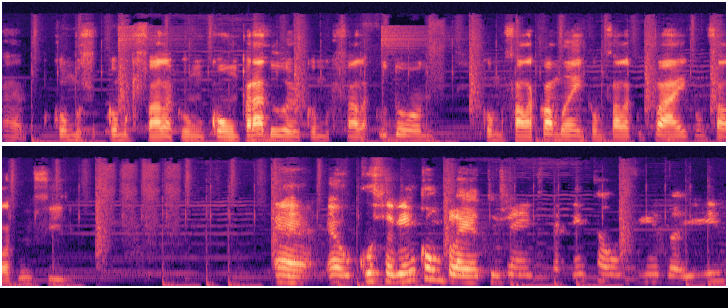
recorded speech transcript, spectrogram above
é, como, como que fala com o comprador, como que fala com o dono, como fala com a mãe, como fala com o pai, como fala com o filho. É, é o curso é bem completo, gente. Para quem está ouvindo aí,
